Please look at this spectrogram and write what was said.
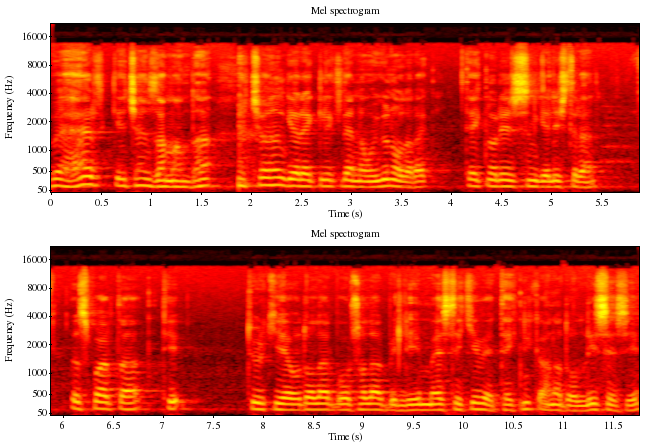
ve her geçen zamanda çağın gerekliliklerine uygun olarak teknolojisini geliştiren Isparta Türkiye Odalar Borsalar Birliği Mesleki ve Teknik Anadolu Lisesi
